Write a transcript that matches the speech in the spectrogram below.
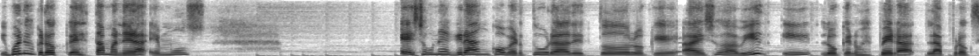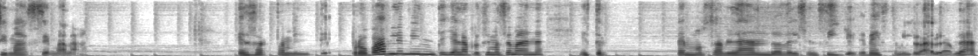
Y bueno, creo que de esta manera hemos hecho una gran cobertura de todo lo que ha hecho David y lo que nos espera la próxima semana. Exactamente. Probablemente ya la próxima semana estaremos hablando del sencillo y de Bésame bla, bla, bla.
